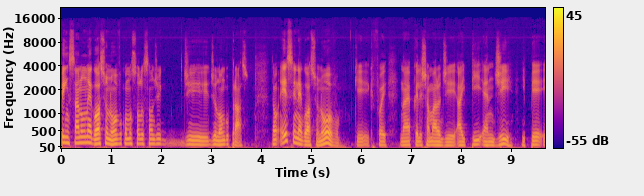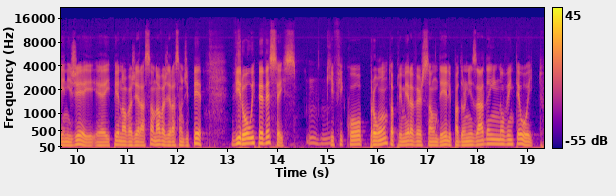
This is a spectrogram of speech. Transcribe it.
pensar num negócio novo como solução de, de, de longo prazo. Então, esse negócio novo, que, que foi, na época eles chamaram de IPNG, IPNG, é, IP nova geração, nova geração de IP, virou o IPv6 uhum. que ficou pronto, a primeira versão dele padronizada em 98.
